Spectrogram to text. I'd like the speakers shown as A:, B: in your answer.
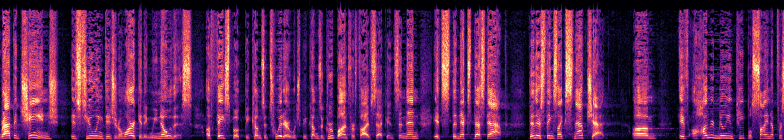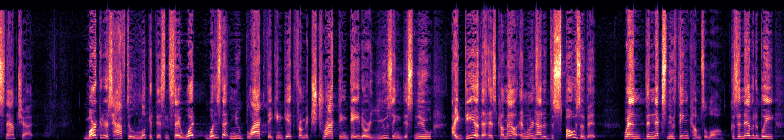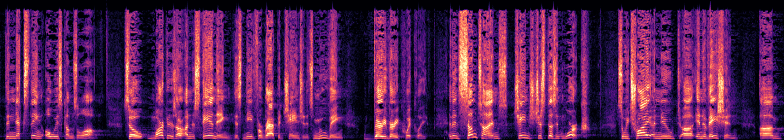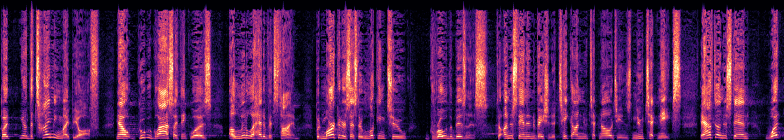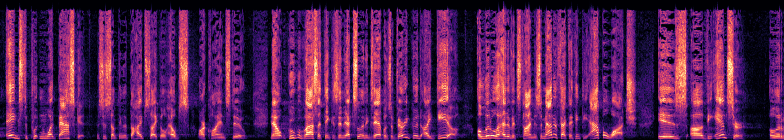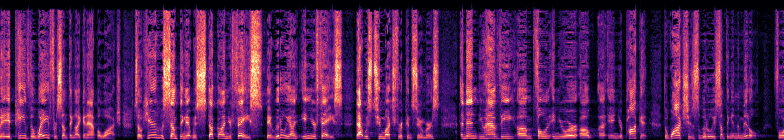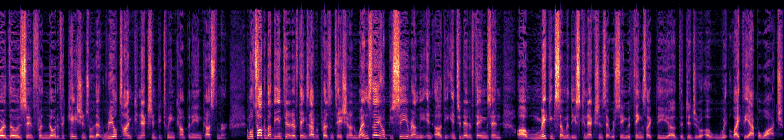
A: Rapid change is fueling digital marketing. We know this. A Facebook becomes a Twitter, which becomes a Groupon for five seconds, and then it's the next best app. Then there's things like Snapchat. Um, if 100 million people sign up for Snapchat, marketers have to look at this and say, what, what is that new black they can get from extracting data or using this new idea that has come out and learn how to dispose of it when the next new thing comes along. Because inevitably, the next thing always comes along. So marketers are understanding this need for rapid change, and it's moving very, very quickly. And then sometimes change just doesn't work. So we try a new uh, innovation, um, but you know, the timing might be off. Now, Google Glass, I think, was a little ahead of its time. But marketers, as they're looking to grow the business, to understand innovation, to take on new technologies, new techniques, they have to understand what eggs to put in what basket. This is something that the hype cycle helps our clients do. Now, Google Glass, I think, is an excellent example. It's a very good idea, a little ahead of its time. As a matter of fact, I think the Apple Watch is uh, the answer a little bit. It paved the way for something like an Apple Watch. So here was something that was stuck on your face, literally on, in your face. That was too much for consumers. And then you have the um, phone in your, uh, uh, in your pocket. The watch is literally something in the middle for those uh, for notifications or that real-time connection between company and customer. And we'll talk about the Internet of Things. I have a presentation on Wednesday. I hope you see around the, uh, the Internet of Things and uh, making some of these connections that we're seeing with things like the, uh, the digital, uh, like the Apple Watch.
